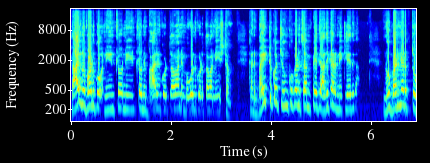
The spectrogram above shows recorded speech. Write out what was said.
తాగి నువ్వు పడుకో నీ ఇంట్లో నీ ఇంట్లో నీ భార్యను కొడతావా నీ మగుడిని కొడతావా నీ ఇష్టం. కానీ బయటకు వచ్చి ఇంకొకరిని చంపేది అధికారం నీకు లేదుగా. నువ్వు బండి నడుపుతూ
